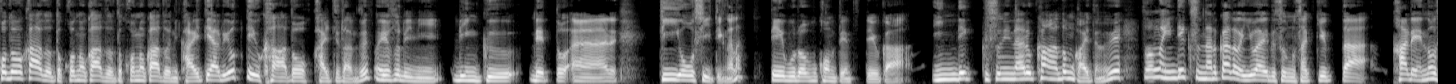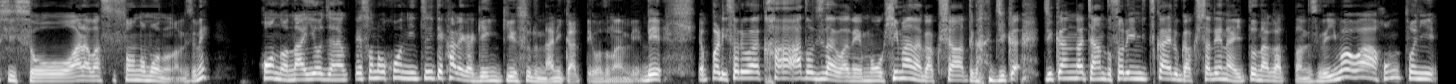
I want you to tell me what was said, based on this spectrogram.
このカードとこのカードとこのカードに書いてあるよっていうカードを書いてたんですね。要するに、リンク、レッド、あ TOC っていうかな？テーブルオブコンテンツっていうか、インデックスになるカードも書いてあるので、そのインデックスになるカードがいわゆるそのさっき言った彼の思想を表すそのものなんですよね。本の内容じゃなくて、その本について彼が言及する何かっていうことなんで。で、やっぱりそれはカード時代はね、もう暇な学者っていうか、時間、時間がちゃんとそれに使える学者でないとなかったんですけど、今は本当に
